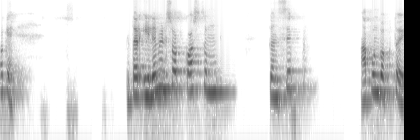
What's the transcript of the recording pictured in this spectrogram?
okay तर एलिमेंट्स ऑफ कॉस्ट कन्सेप्ट आपण बघतोय.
